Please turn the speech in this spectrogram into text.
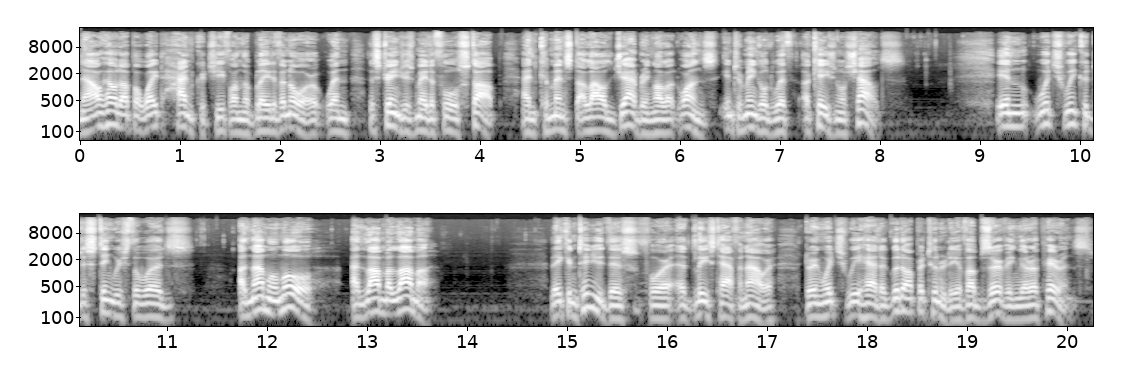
now held up a white handkerchief on the blade of an oar when the strangers made a full stop and commenced a loud jabbering all at once, intermingled with occasional shouts, in which we could distinguish the words Anamoo-moo and Lama Lama. They continued this for at least half an hour, during which we had a good opportunity of observing their appearance.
